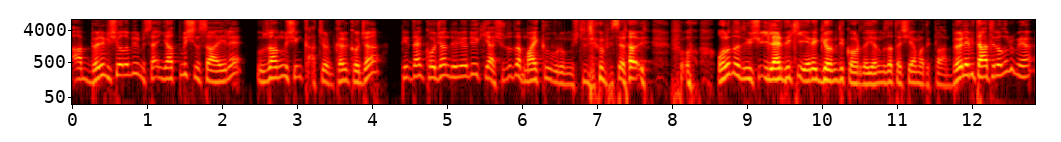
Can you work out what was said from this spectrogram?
abi böyle bir şey olabilir mi? Sen yatmışsın sahile uzanmışsın atıyorum karı koca birden kocan dönüyor diyor ki ya şurada da Michael vurulmuştu diyor mesela. Onu da diyor şu ilerideki yere gömdük orada yanımıza taşıyamadık falan. Böyle bir tatil olur mu ya?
